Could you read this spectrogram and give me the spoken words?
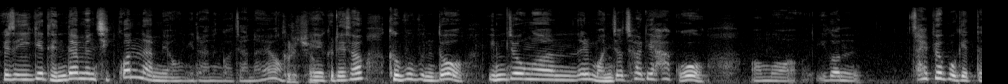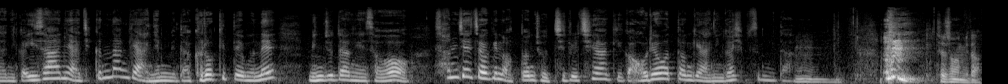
그래서 이게 된다면 직권남용이라는 거잖아요. 그렇죠. 예, 그래서 그 부분도 임종원을 먼저 처리하고, 어, 뭐, 이건 살펴보겠다니까 이 사안이 아직 끝난 게 아닙니다. 그렇기 때문에 민주당에서 선제적인 어떤 조치를 취하기가 어려웠던 게 아닌가 싶습니다. 음. 죄송합니다.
